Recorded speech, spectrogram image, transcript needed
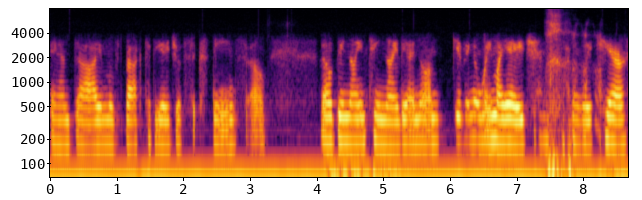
and uh, I moved back to the age of 16. So that would be 1990. I know I'm giving away my age. I don't really care.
